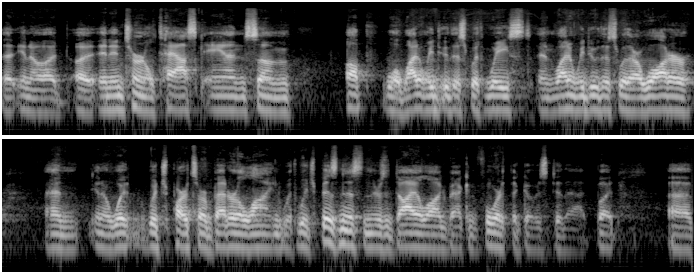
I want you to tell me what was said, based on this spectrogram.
that you know a, a, an internal task and some up. Well, why don't we do this with waste, and why don't we do this with our water, and you know what, which parts are better aligned with which business, and there's a dialogue back and forth that goes to that. But uh,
